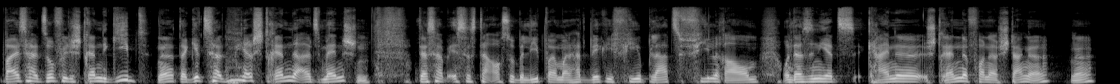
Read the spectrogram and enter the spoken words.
Weil es halt so viele Strände gibt. Ne? Da gibt's halt mehr Strände als Menschen. Deshalb ist es da auch so beliebt, weil man hat wirklich viel Platz, viel Raum. Und da sind jetzt keine Strände von der Stange. Ne?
